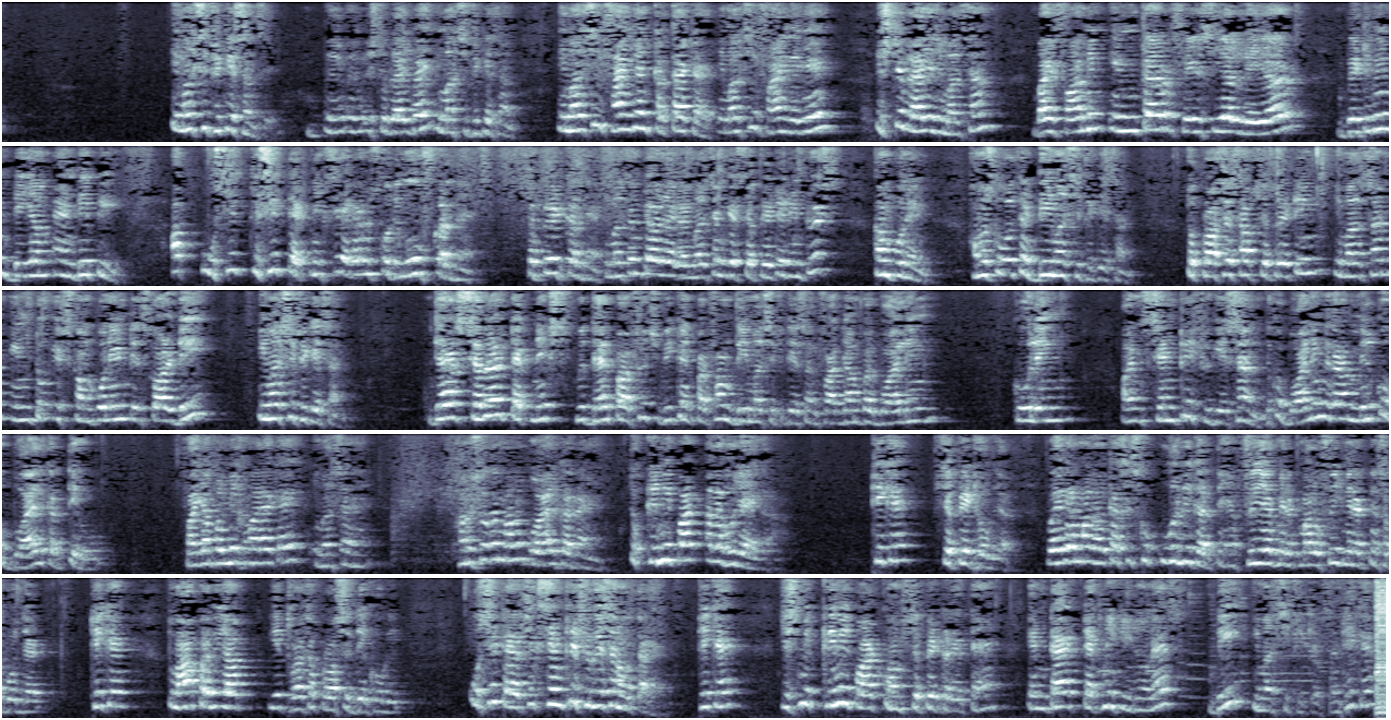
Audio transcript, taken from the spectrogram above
emulsification से। Stabilize by emulsification emulsifying agent करता क्या? है emulsifying agent stabilize emulsion by forming interfacial layer between DM and DP अब उसी किसी टेक्निक से अगर हम इसको रिमूव कर दें सेपरेट कर दें इमल्सन क्या हो जाएगा? इमल्सन के सेपरेटेड इनटू इट्स कंपोनेंट हम उसको बोलते हैं डीमल्सिफिकेशन तो process of separating emulsion into its component is called demulsification There are several techniques with the help of which we can perform demulsification. For example, boiling, cooling और centrifugation देखो boiling में अगर आप मिल्क को boil करते हो for example milk हमारा क्या है? इमर्सन है। हम इसको अगर मान लो बॉयल कर रहे हैं तो क्रीमी पार्ट अलग हो जाएगा। ठीक है? सेपरेट हो गया। अगर मान हल्का से इसको कूल भी करते हैं फ्रीजर में मान लो फ्रिज में रखते हैं सपोज़ दैट ठीक है? तो वहाँ पर भी आप ये थोड़ा सा प्रोसेस देखोगे। उसी टाइप से सेंट्रीफ्यूगेशन होता है, ठीक है? जिसमें क्रीमी पार्ट को हम सेपरेट कर देते हैं। Entire technique is demulsification ठीक है?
